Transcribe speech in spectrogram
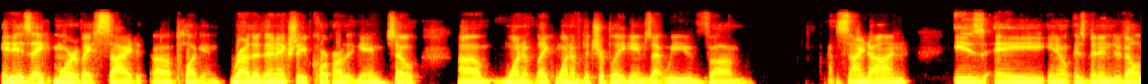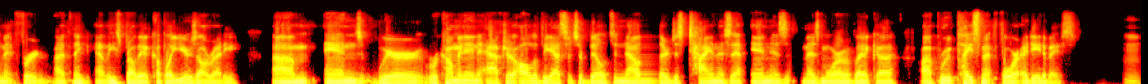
It is a more of a side uh, plugin rather than actually a core part of the game. So um, one of like one of the AAA games that we've um, signed on is a you know has been in development for I think at least probably a couple of years already. Um, and we're we're coming in after all of the assets are built, and now they're just tying this in as as more of like a, a replacement for a database. Mm.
